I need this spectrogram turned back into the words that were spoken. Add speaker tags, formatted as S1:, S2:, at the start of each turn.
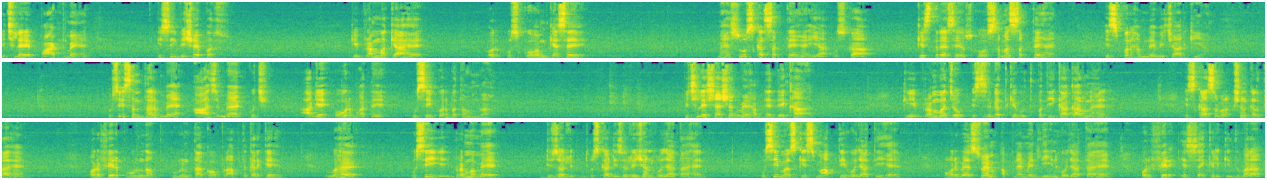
S1: पिछले पाठ में इसी विषय पर कि ब्रह्म क्या है और उसको हम कैसे महसूस कर सकते हैं या उसका किस तरह से उसको समझ सकते हैं, इस पर हमने विचार किया। उसी संदर्भ में आज मैं कुछ आगे और बातें उसी पर बताऊँगा। पिछले सेशन में हमने देखा कि ब्रह्म जो इस जगत के उत्पत्ति का कारण है, इसका संरक्षण करता है और फिर पूर्ण, पूर्णता को प्राप्त करके वह उसी ब्रह्म में डिजोल उसका डिजोल्यूशन हो जाता है, उसी में उसकी समाप्ति हो जाती है और वह स्वयं अपने में लीन हो जाता है और फिर इस साइकिल की दोबारा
